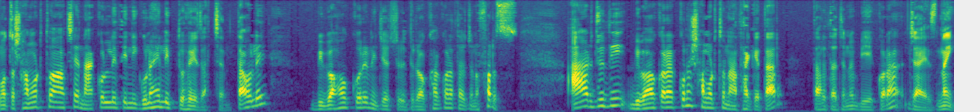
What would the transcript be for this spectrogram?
মতো সামর্থ্য আছে, না করলে তিনি গুনাহে লিপ্ত হয়ে যাচ্ছেন, তাহলে বিবাহ করে নিজের চরিত্র রক্ষা করা তার জন্য ফরজ। আর যদি বিবাহ করার কোনো সামর্থ্য না থাকে তার, তাহলে তার জন্য বিয়ে করা জায়েজ নাই।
